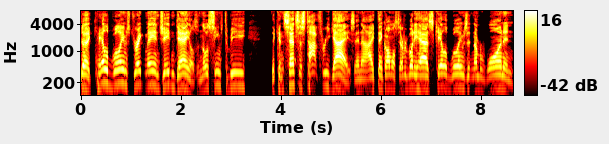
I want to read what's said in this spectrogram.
uh, Caleb Williams, Drake Maye, and Jayden Daniels, and those seems to be the consensus top three guys. And I think almost everybody has Caleb Williams at number one, and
